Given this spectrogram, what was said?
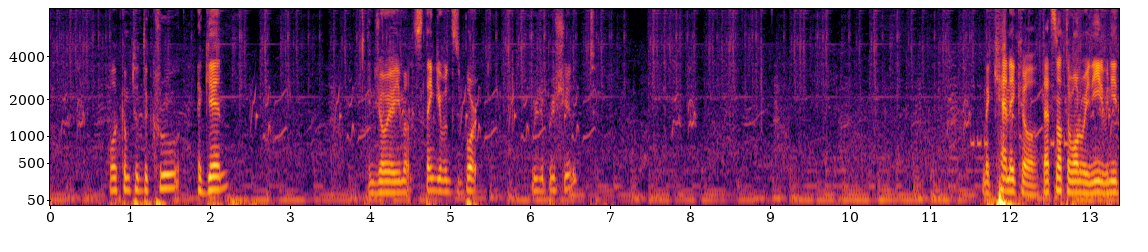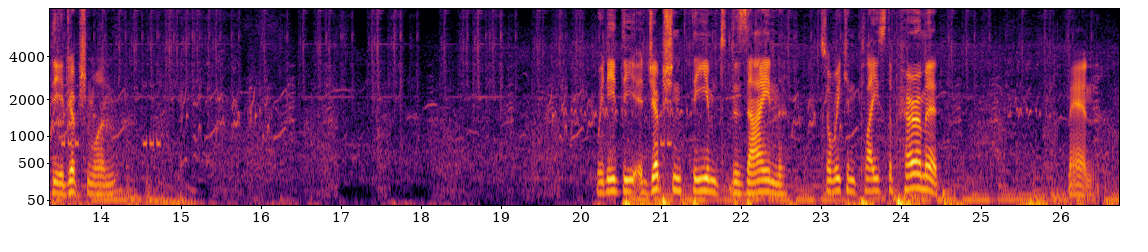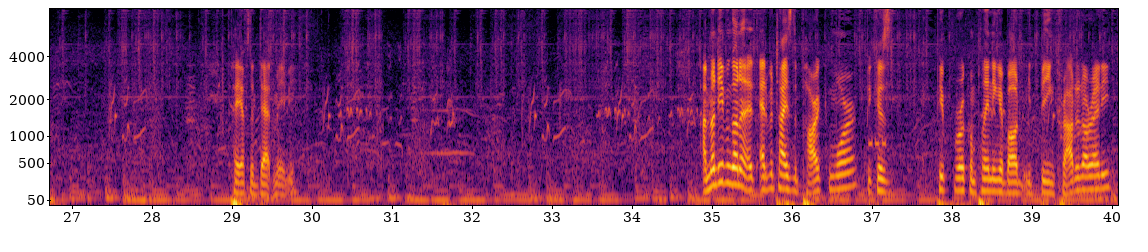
Welcome to the crew again. Enjoy your emotes. Thank you for the support. Really appreciate it. Mechanical. That's not the one we need. We need the Egyptian one. We need the Egyptian themed design so we can place the pyramid. Man. Pay off the debt maybe. I'm not even gonna advertise the park more because people were complaining about it being crowded already.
